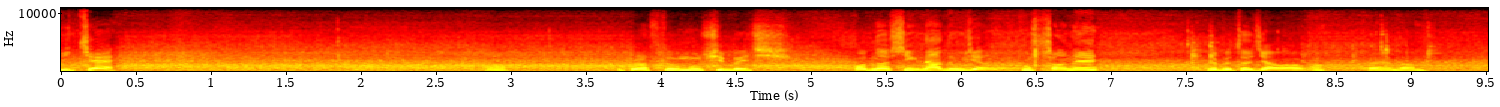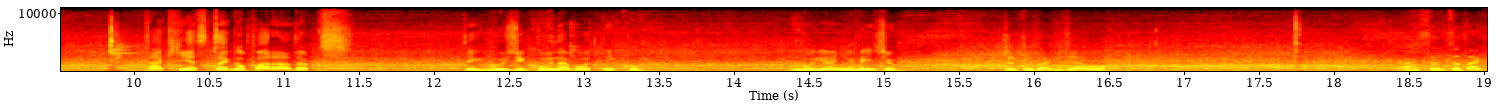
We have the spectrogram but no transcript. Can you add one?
Widzicie? O. Po prostu musi być podnośnik na dół puszczony, żeby to działało. Powiem wam. Taki jest tego paradoks. Tych guzików na błotniku. Bo ja nie wiedział, że to tak działo. A co to tak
